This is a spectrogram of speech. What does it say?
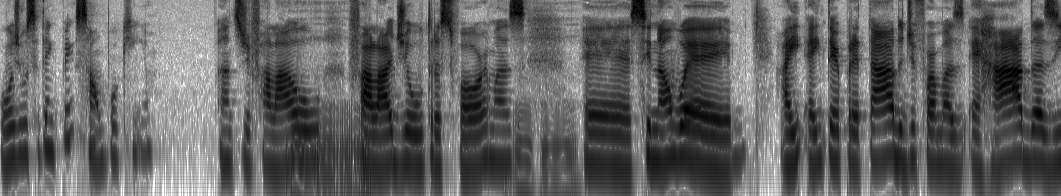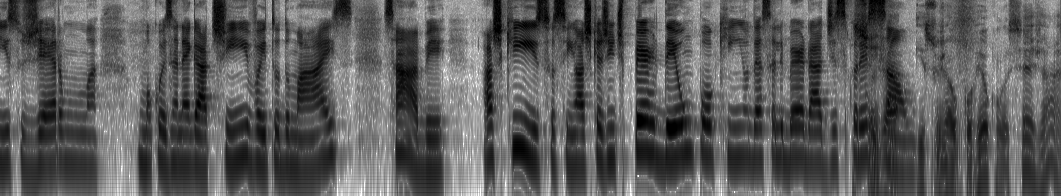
Hoje você tem que pensar um pouquinho antes de falar ou falar de outras formas. É, senão é, aí é interpretado de formas erradas e isso gera uma, uma coisa negativa e tudo mais, sabe? Acho que isso, assim, acho que a gente perdeu um pouquinho dessa liberdade de Isso expressão. já, isso já ocorreu com você? Já?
